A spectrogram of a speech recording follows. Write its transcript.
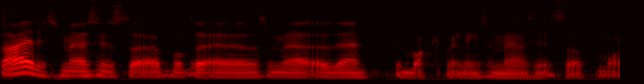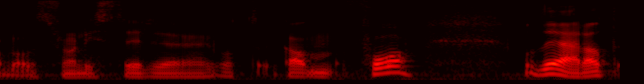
der, som jeg synes er, måte, jeg, det er en tilbakemelding som jeg syns Morgenbladets journalister uh, godt kan få. Og det er at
